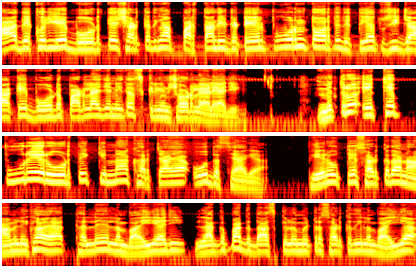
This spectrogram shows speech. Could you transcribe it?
ਆਹ ਦੇਖੋ ਜੀ, ਇਹ ਬੋਰਡ ਤੇ ਸੜਕ ਦੀਆਂ ਪਰਤਾਂ ਦੀ ਡਿਟੇਲ ਪੂਰਨ ਤੌਰ ਤੇ ਦਿੱਤੀ ਆ, ਤੁਸੀਂ ਜਾ ਕੇ ਬੋਰਡ ਪੜ੍ਹ ਲਿਆ ਜੇ, ਨਹੀਂ ਤਾਂ ਸਕਰੀਨਸ਼ਾਟ ਲੈ ਲਿਆ ਜੀ। ਮਿੱਤਰੋ, ਇੱਥੇ ਪੂਰੇ ਰੋਡ ਤੇ ਕਿੰਨਾ ਖਰਚਾ ਆ, ਉਹ ਦੱਸਿਆ ਗਿਆ। ਫਿਰ ਉੱਤੇ ਸੜਕ ਦਾ ਨਾਮ ਲਿਖਿਆ ਹੋਇਆ, ਥੱਲੇ ਲੰਬਾਈ ਆ ਜੀ, ਲਗਭਗ 10 ਕਿਲੋਮੀਟਰ ਸੜਕ ਦੀ ਲੰਬਾਈ ਆ।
